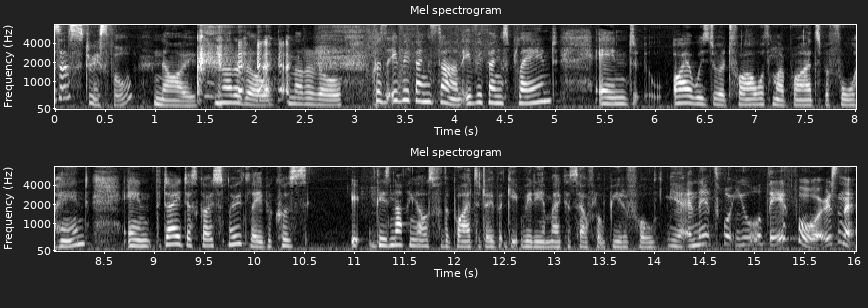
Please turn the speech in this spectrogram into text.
Is it stressful? No, not at all, not at all. Because everything's done, everything's planned, and I always do a trial with my brides beforehand, and the day just goes smoothly because it, there's nothing else for the bride to do but get ready and make herself look beautiful. Yeah, and that's what you're there for, isn't it?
